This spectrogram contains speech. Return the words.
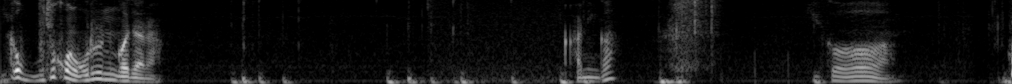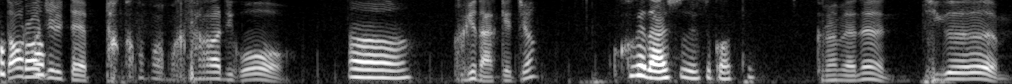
이거 무조건 오르는 거잖아. 아닌가? 이거 확- 떨어질 때 팍팍팍팍 사가지고 확- 어, 그게 낫겠죠? 그게 날 수도 있을 것 같아. 그러면은 지금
